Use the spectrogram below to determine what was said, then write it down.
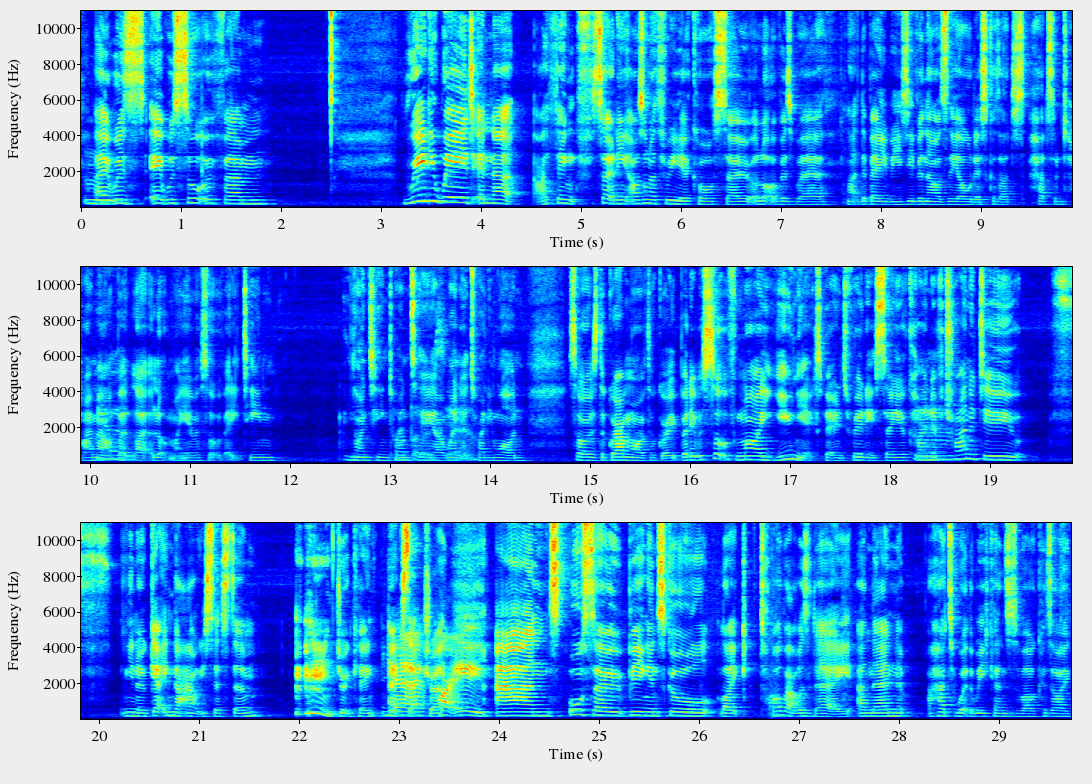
Mm. It was it was sort of. Um, Really weird in that I think certainly I was on a three year course, so a lot of us were like the babies, even though I was the oldest because I'd had some time out. But like a lot of my year was sort of 18, 19, 20. Brothers, I went yeah. at 21. So I was the grandma of the group. But it was sort of my uni experience, really. So you're kind of trying to do, f- you know, getting that out your system, drinking, Yeah, etc. And also being in school like 12 hours a day. And then I had to work the weekends as well because I,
